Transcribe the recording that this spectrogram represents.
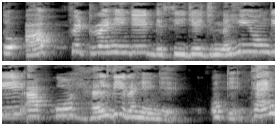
तो आप फिट रहेंगे डिसीजेज नहीं होंगे, आपको हेल्दी रहेंगे। ओके थैंक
